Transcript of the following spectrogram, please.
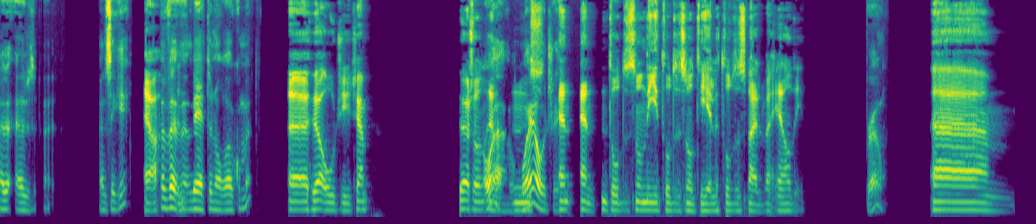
Er, er, er du sikker? Ja, Vet, vet du når hun har kommet? Uh, hun er OG-champ. Hun er sånn oh, ja, enten, OG. en, enten 2009, 2010 eller 2011. En av de. Bro. Um,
